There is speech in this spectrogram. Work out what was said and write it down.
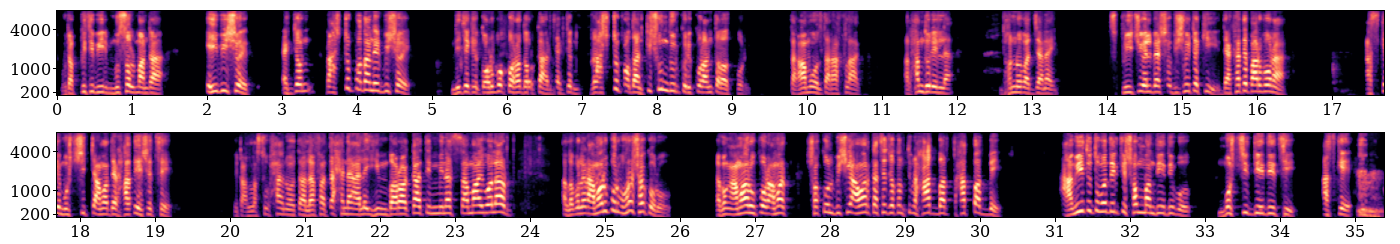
গোটা পৃথিবীর মুসলমানরা এই বিষয়ে একজন রাষ্ট্রপ্রধানের বিষয়ে নিজেকে গর্ব করা দরকার যে একজন রাষ্ট্রপ্রধান কি সুন্দর করে কোরআন তালাত পড়ে তার আমল, তার আখলাক আলহামদুলিল্লাহ। ধন্যবাদ জানাই। স্পিরিচুয়াল ব্যবসা বিষয়টা কি? দেখাতে পারব না। আজকে মসজিদটা আমাদের হাতে এসেছে। এটা আল্লাহ সামাই আল্লাহ বলেন, আমার উপর ভরসা করো এবং আমার উপর, আমার সকল বিষয় আমার কাছে যখন তুমি হাত হাত পাতবে, আমি তো তোমাদেরকে সম্মান দিয়ে দেব, মসজিদ দিয়ে দিয়েছি। আজকে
